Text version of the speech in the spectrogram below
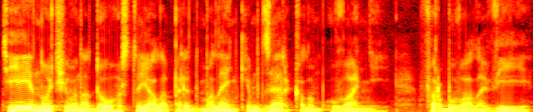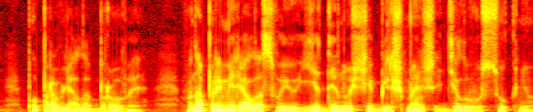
Тієї ночі вона довго стояла перед маленьким дзеркалом у ванній, фарбувала вії, поправляла брови. Вона приміряла свою єдину ще більш-менш ділову сукню,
